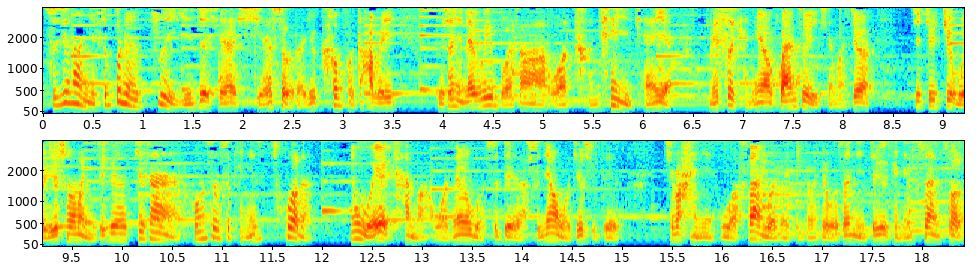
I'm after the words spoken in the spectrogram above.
实际上你是不能质疑这些写手的，就科普大 V。比如说你在微博上啊，我曾经以前也没事肯定要关注一些嘛，就就就就我就说嘛，你这个计算公式是肯定是错的，因为我也看嘛，我认为我是对的，实际上我就是对的，起码你我算过这些东西，我说你这个肯定是算错了，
